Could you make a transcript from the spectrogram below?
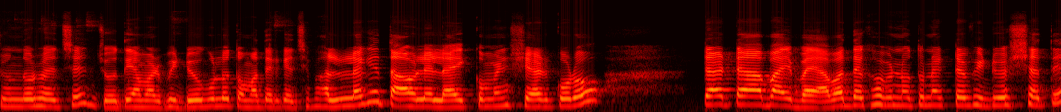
সুন্দর হয়েছে। যদি আমার ভিডিওগুলো তোমাদের কাছে ভালো লাগে, তাহলে লাইক কমেন্ট শেয়ার করো। টাটা বাই বাই আবার দেখা হবে নতুন একটা ভিডিওর সাথে।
